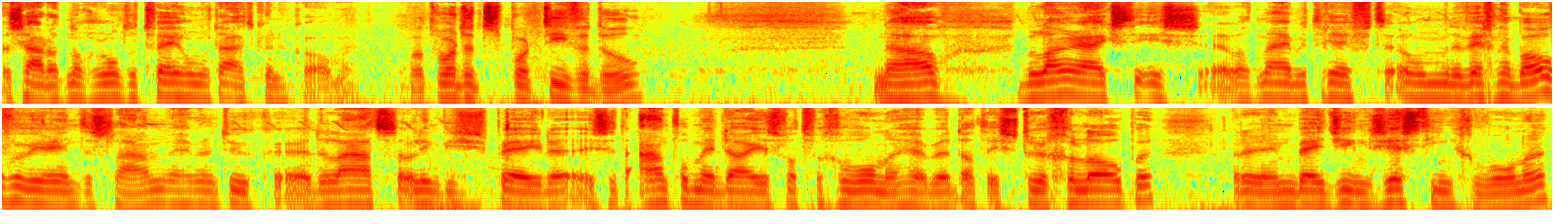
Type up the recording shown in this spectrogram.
zou dat nog rond de 200 uit kunnen komen. Wat wordt het sportieve doel? Nou, het belangrijkste is wat mij betreft om de weg naar boven weer in te slaan. We hebben natuurlijk de laatste Olympische Spelen. Is het aantal medailles wat we gewonnen hebben, dat is teruggelopen. We hebben in Beijing 16 gewonnen.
